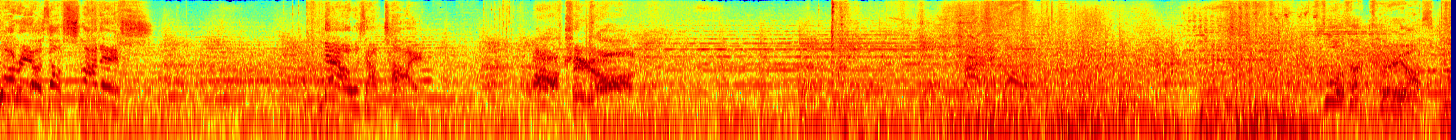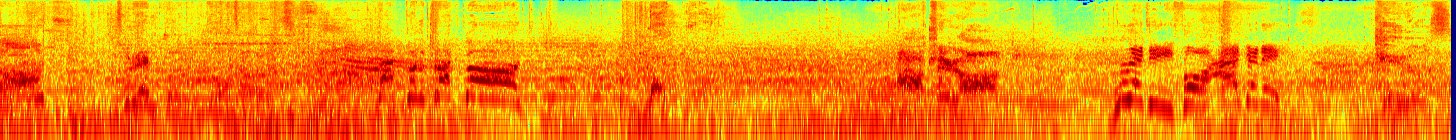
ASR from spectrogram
Warriors of Slaanesh! Now is our time! Archaon! For the Chaos Gods! Tremble, mortals! Back to the Black God! Archaon! Ready for agony! Kills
